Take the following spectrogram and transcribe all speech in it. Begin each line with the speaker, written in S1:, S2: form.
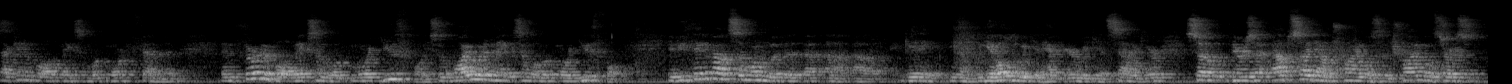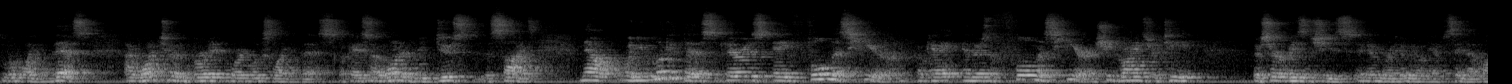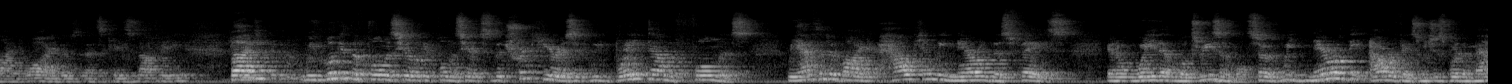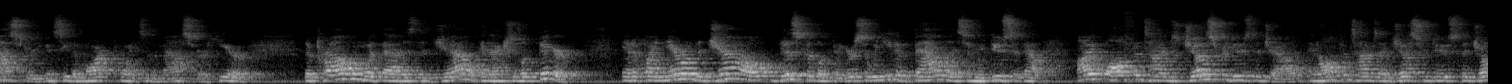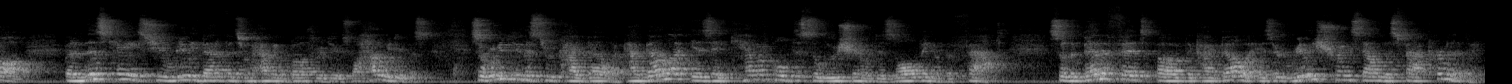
S1: Second of all, it makes them look more feminine. And third of all, makes them look more youthful. So why would it make someone look more youthful? If you think about someone with a, a, a, a getting, you know, we get older, we get heavier, we get saggier. So there's an upside down triangle. So the triangle starts to look like this. I want to invert it where it looks like this. Okay, so I want to reduce the size. Now, when you look at this, there is a fullness here, okay, and there's a fullness here. She grinds her teeth. There's certain reasons she's enumerated. We don't have to say that live. Why? That's the case, not me. But we look at the fullness here, look at fullness here. So the trick here is if we break down the fullness, we have to divide how can we narrow this face in a way that looks reasonable. So if we narrow the outer face, which is where the masseter, you can see the mark points of the masseter here. The problem with that is the jowl can actually look bigger. And if I narrow the jowl, this could look bigger, so we need to balance and reduce it. Now, I oftentimes just reduce the jowl, and oftentimes I just reduce the jaw. But in this case, she really benefits from having both reduced. Well, how do we do this? So we're going to do this through Kybella. Kybella is a chemical dissolution or dissolving of the fat. So the benefit of the Kybella is it really shrinks down this fat permanently.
